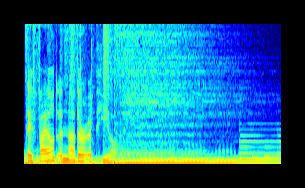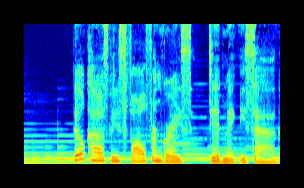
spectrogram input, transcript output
they filed another appeal. Bill Cosby's fall from grace did make me sad.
